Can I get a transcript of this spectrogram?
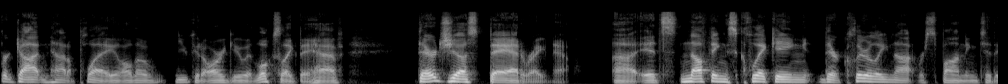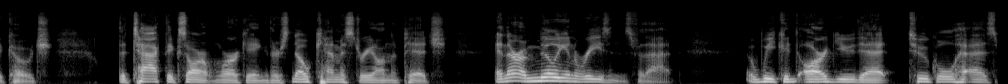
forgotten how to play, although you could argue it looks like they have. They're just bad right now. Uh, it's nothing's clicking. They're clearly not responding to the coach. The tactics aren't working. There's no chemistry on the pitch. And there are a million reasons for that. We could argue that Tuchel has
